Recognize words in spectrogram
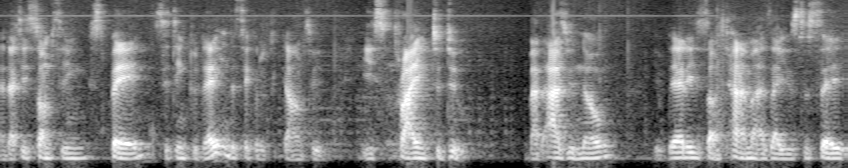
And that is something Spain, sitting today in the Security Council, is trying to do. But as you know, if there is sometimes, as I used to say,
